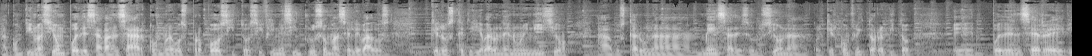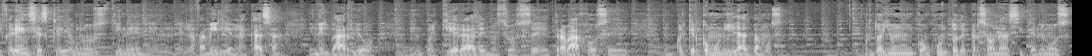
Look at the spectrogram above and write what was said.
a continuación puedes avanzar con nuevos propósitos y fines incluso más elevados que los que te llevaron en un inicio a buscar una mesa de solución a cualquier conflicto. Repito, eh, pueden ser eh, diferencias que unos tienen en, la familia, en la casa, en el barrio, en cualquiera de nuestros eh, trabajos, en cualquier comunidad, vamos. Cuando hay un conjunto de personas y tenemos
